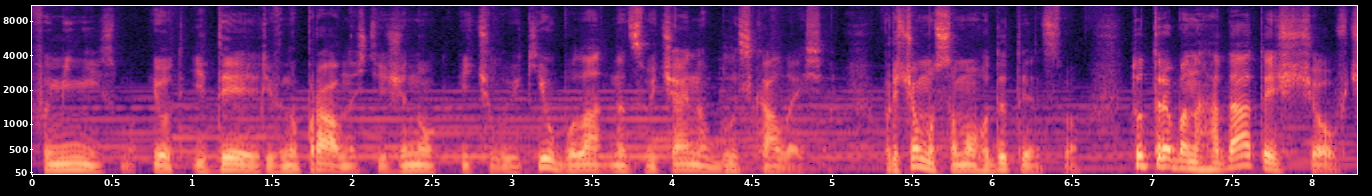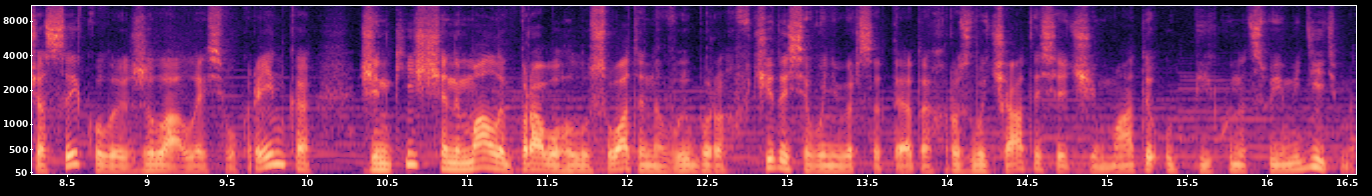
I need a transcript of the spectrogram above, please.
фемінізму, і от ідея рівноправності жінок і чоловіків була надзвичайно близька Лесі, причому самого дитинства. Тут треба нагадати, що в часи, коли жила Леся Українка, жінки ще не мали права голосувати на виборах, вчитися в університетах, розлучатися чи мати опіку над своїми дітьми.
